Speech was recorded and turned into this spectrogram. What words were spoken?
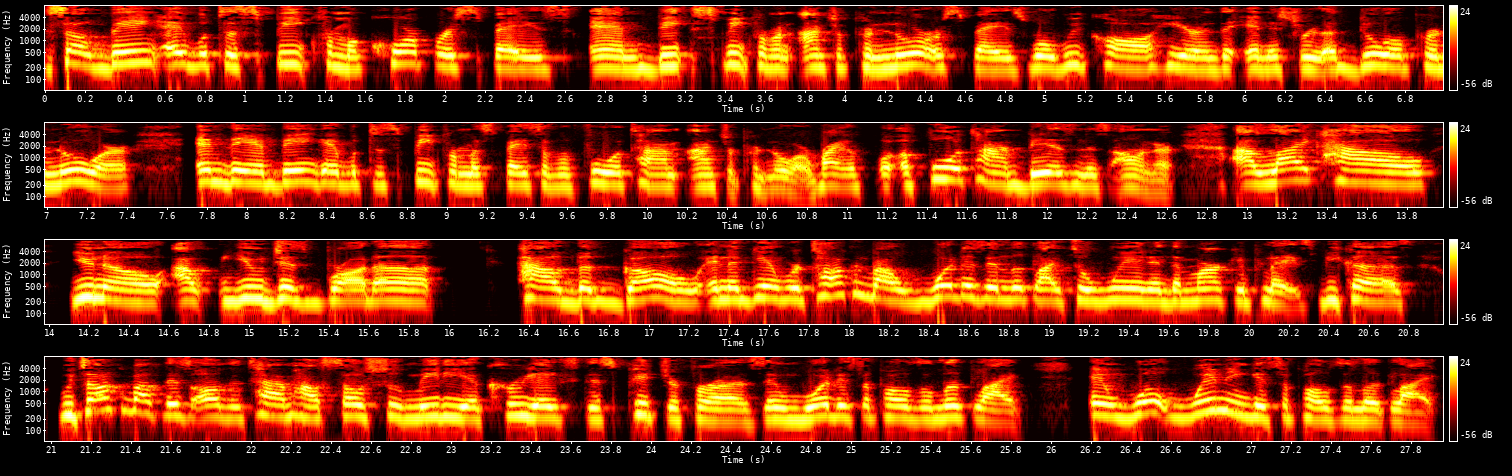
So being able to speak from a corporate space and be, speak from an entrepreneurial space, what we call here in the industry a dualpreneur, and then being able to speak from a space of a full-time entrepreneur, right? A, a full-time business owner. I like how, you know, I, you just brought up how the goal, and again, we're talking about what does it look like to win in the marketplace because we talk about this all the time, how social media creates this picture for us and what it's supposed to look like and what winning is supposed to look like.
